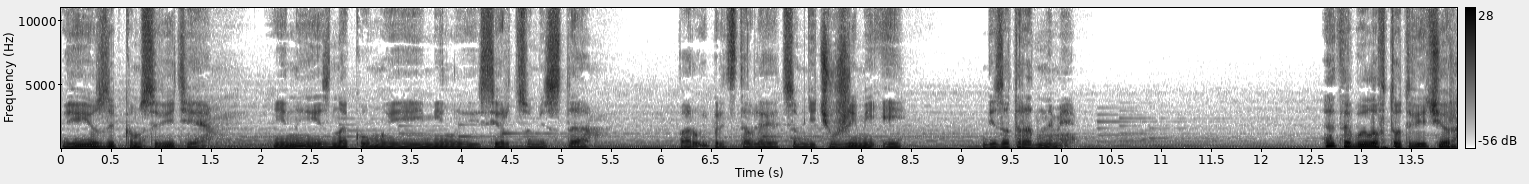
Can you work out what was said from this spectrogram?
в ее зыбком свете иные знакомые и милые сердцу места порой представляются мне чужими и безотрадными. Это было в тот вечер,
